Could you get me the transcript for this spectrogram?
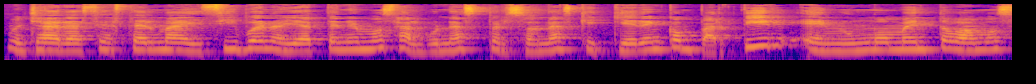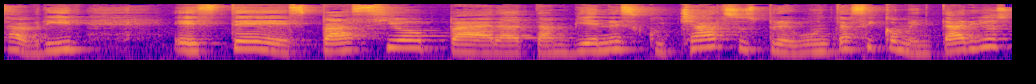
Muchas gracias, Telma. Y sí, bueno, ya tenemos algunas personas que quieren compartir. En un momento vamos a abrir este espacio para también escuchar sus preguntas y comentarios,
